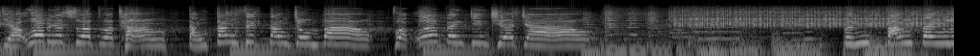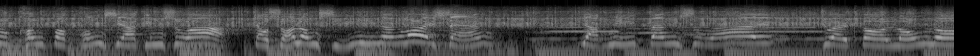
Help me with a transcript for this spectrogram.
เดี๋ยวอ้วเป็นสัวตัวทางตั้งตั้งเซ็กตั้งจมบ่าวพวกอ้วเป็นจริงเชื่อเจ้า ปึงปังเป็นลูกของปกของเสียกิมสัว เจ้าสัวลงสีมีเงินร้อยแสง อยากมีแฟนสวย ช่วยต่อหลงหนอ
